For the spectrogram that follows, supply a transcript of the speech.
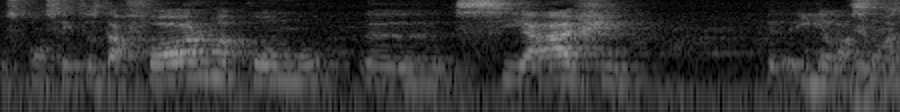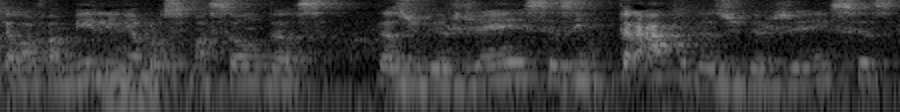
os conceitos da forma como uh, se age em relação àquela família, uhum. em aproximação das, das divergências, em trato das divergências.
